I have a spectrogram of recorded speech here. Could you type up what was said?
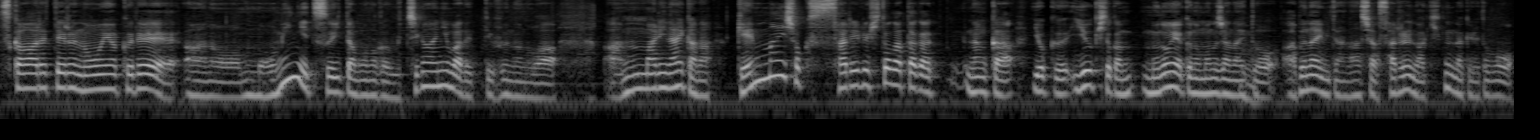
使われてる農薬であのもみについたものが内側にまでっていうふうなのはあんまりないかな玄米食される人方がなんかよく有機とか無農薬のものじゃないと危ないみたいな話はされるのは聞くんだけれども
